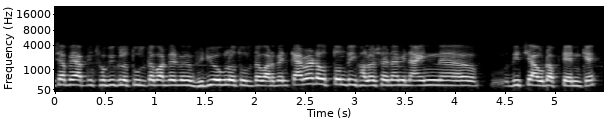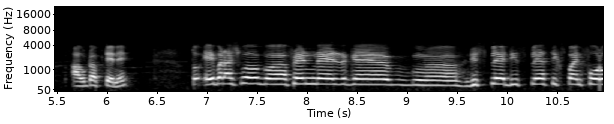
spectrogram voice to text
হিসাবে আপনি ছবিগুলো তুলতে পারবেন এবং ভিডিওগুলো তুলতে পারবেন। ক্যামেরাটা অত্যন্তই ভালো, সেজন্য আমি নাইন দিচ্ছি আউট অফ টেনকে আউট অফ টেনে তো এবার আসব ফ্রেন্ড এর display display six point four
